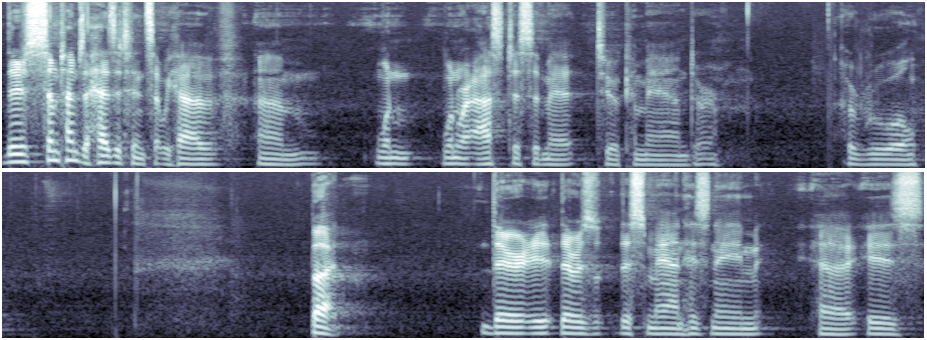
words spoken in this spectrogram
There's sometimes a hesitance that we have um, when, when we're asked to submit to a command or a rule. But there, there was this man, his name uh, is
